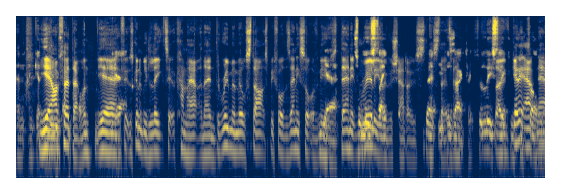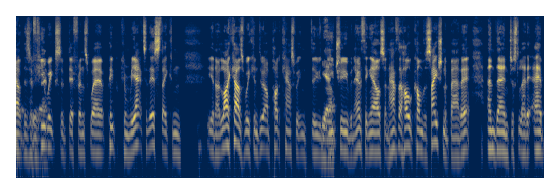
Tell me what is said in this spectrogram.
and, and get. Yeah, I've heard that one. Yeah, yeah, if it was going to be leaked, it would come out, and then the rumor mill starts before there's any sort of news. Yeah. Then it so really they, overshadows. Exactly. So at least so get it out now. It, there's a few weeks of difference where people can react to this. They can, you know, like us, we can do our podcast, we can do yeah. YouTube and everything else, and have the whole conversation about it, and then just let it ebb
